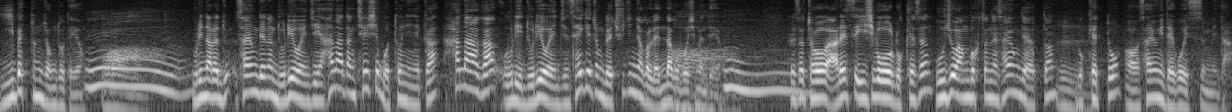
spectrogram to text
200톤 정도 돼요. 음. 우리나라 누- 사용되는 누리호 엔진이 하나당 75톤이니까 하나가 우리 누리호 엔진 3개 정도의 추진력을 낸다고 아. 보시면 돼요. 음. 그래서 저 RS25 로켓은 우주 왕복선에 사용되었던 음. 로켓도 어, 사용이 되고 있습니다.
